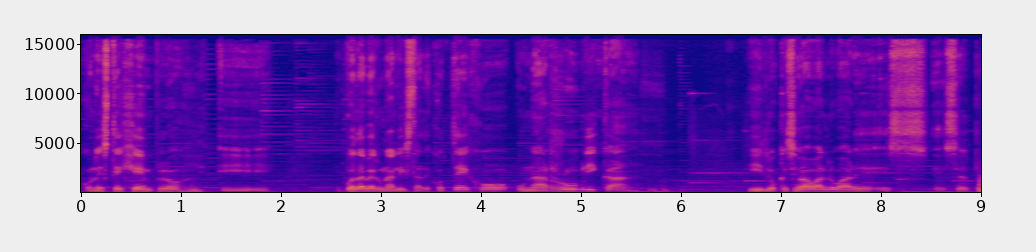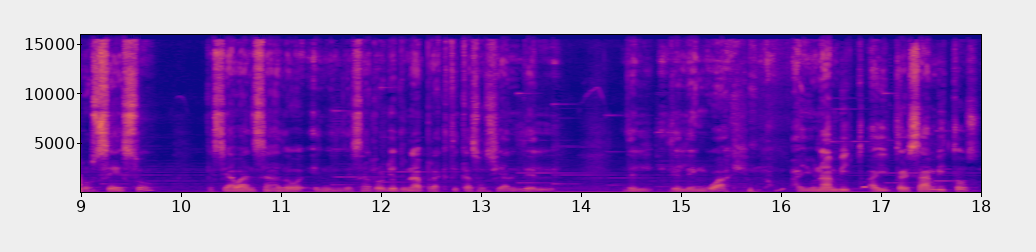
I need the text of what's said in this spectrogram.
con este ejemplo y, puede haber una lista de cotejo, una rúbrica y lo que se va a evaluar es, el proceso que se ha avanzado en el desarrollo de una práctica social del, lenguaje. Hay, un ámbito, hay tres ámbitos,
